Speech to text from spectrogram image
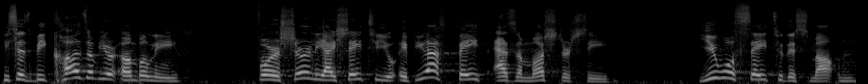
He says, Because of your unbelief, for surely I say to you, if you have faith as a mustard seed, you will say to this mountain,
